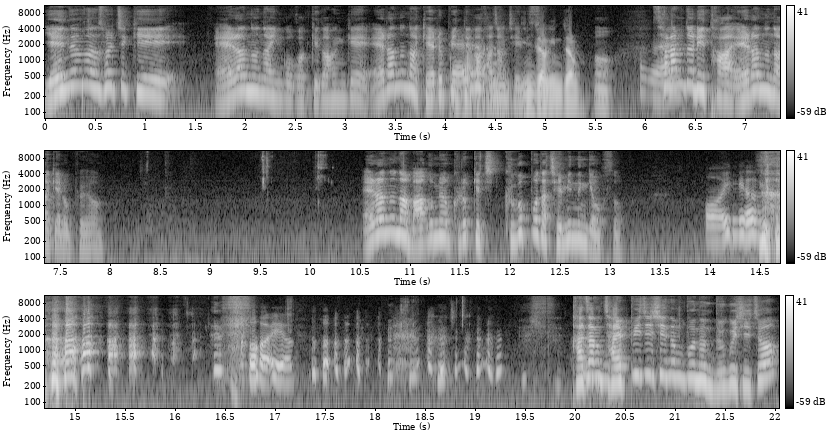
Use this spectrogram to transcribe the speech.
예능은 솔직히 에라 누나인 것 같기도 한 게 에라 누나 괴롭힐 때가 가장 재밌어. 인정 인정. 어. 왜? 사람들이 다 에라 누나 괴롭혀요. 에라 누나 막으면 그렇게 지- 그것보다 재밌는 게 없어. 어이없어. 어이없어. 가장 잘 삐지시는 분은 누구시죠?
